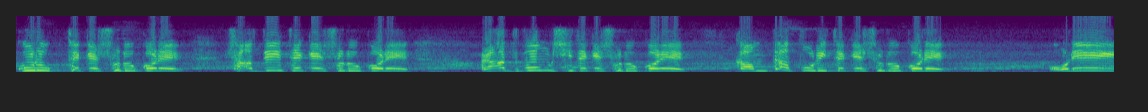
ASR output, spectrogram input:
কুরুক থেকে শুরু করে, সাদ্রি থেকে শুরু করে, রাজবংশী থেকে শুরু করে, কামতাপুরি থেকে শুরু করে অনেক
